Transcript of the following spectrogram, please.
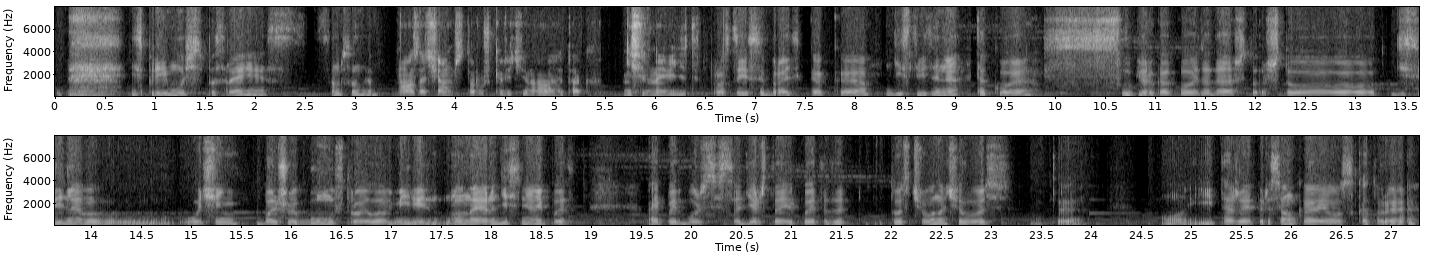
из преимуществ по сравнению с Samsung. Ну а зачем старушка ретина? Она и так не сильно видит. Просто если брать как э, действительно такое супер какое-то, да, что, что действительно э, очень большой бум устроило в мире, ну, наверное, действительно iPad. iPad больше содержит, а iPad это то, с чего началось. Это и та же операционка iOS, которая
